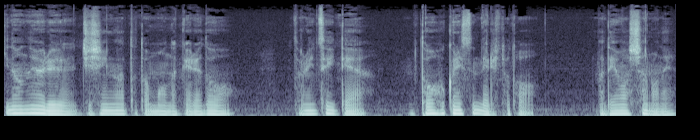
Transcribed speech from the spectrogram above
昨日の夜地震があったと思うんだけれどそれについて東北に住んでる人と、まあ、電話したのね。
